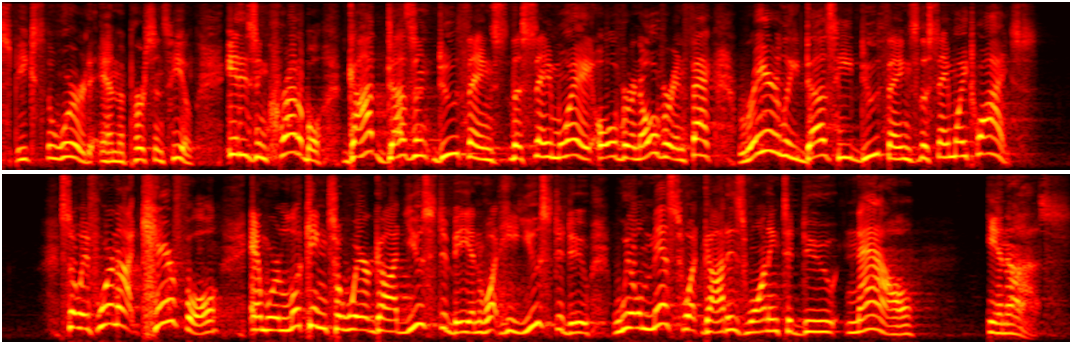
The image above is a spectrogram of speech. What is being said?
speaks the word and the person's healed. It is incredible. God doesn't do things the same way over and over. In fact, rarely does he do things the same way twice. So if we're not careful and we're looking to where God used to be and what he used to do, we'll miss what God is wanting to do now in us.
